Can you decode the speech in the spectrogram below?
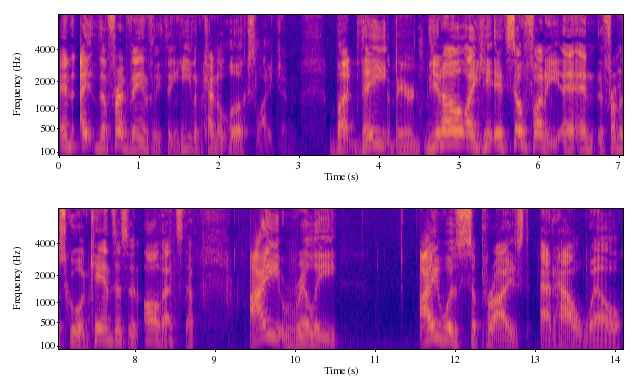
and I, the Fred VanVleet thing, he even kind of looks like him. But they the beard? you know, like it's so funny, and, and from a school in Kansas and all that stuff. I really, I was surprised at how well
